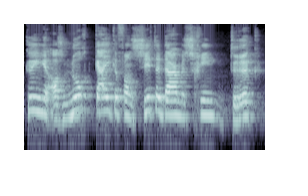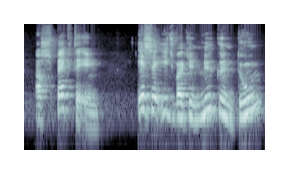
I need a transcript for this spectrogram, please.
kun je alsnog kijken van zitten daar misschien druk aspecten in? Is er iets wat je nu kunt doen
